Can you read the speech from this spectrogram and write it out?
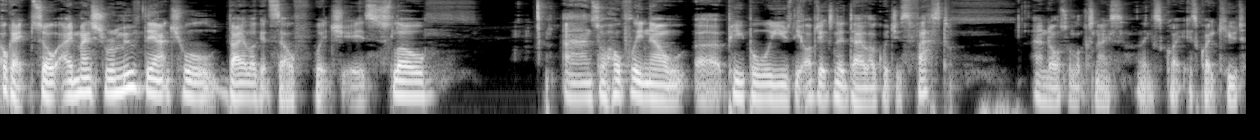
okay, so I managed to remove the actual dialogue itself, which is slow, and so hopefully now uh, people will use the objects in the dialogue, which is fast and also looks nice. I think it's quite it's quite cute.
